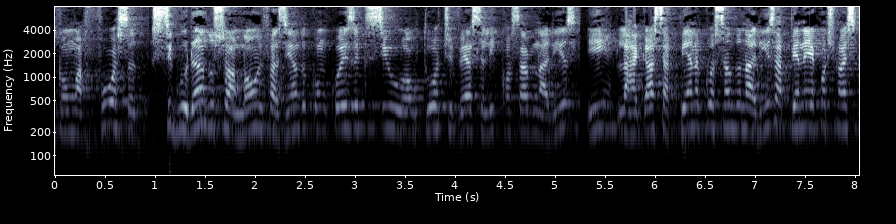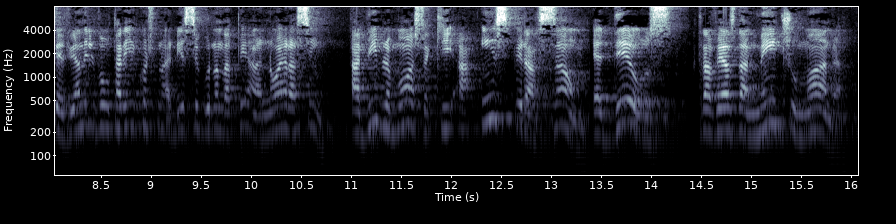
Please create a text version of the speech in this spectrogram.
com uma força, segurando sua mão e fazendo como coisa que se o autor tivesse ali coçado o nariz e largasse a pena, coçando o nariz, a pena ia continuar escrevendo, ele voltaria e continuaria segurando a pena. Não era assim. A Bíblia mostra que a inspiração é Deus, através da mente humana,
